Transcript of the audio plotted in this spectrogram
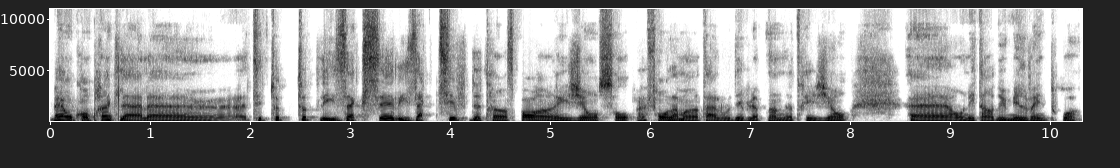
Bien, on comprend que la, tous les accès, les actifs de transport en région sont euh, fondamentaux au développement de notre région. Euh, on est en 2023,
